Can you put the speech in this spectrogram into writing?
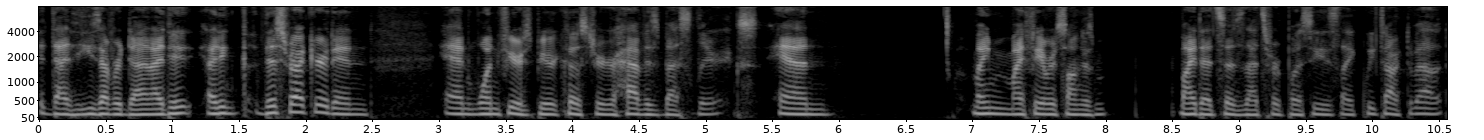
that he's ever done. I think I think this record and and One Fierce Beer Coaster have his best lyrics. And my my favorite song is My Dad Says That's for Pussies, like we talked about.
